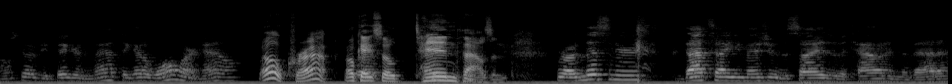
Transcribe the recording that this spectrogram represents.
Oh, it's got to be bigger than that. They got a Walmart now. Oh crap! Okay, so, so ten thousand. For our listeners, that's how you measure the size of a town in Nevada.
